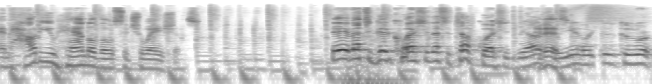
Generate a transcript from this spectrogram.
And how do you handle those situations? Dave, that's a good question. That's a tough question to be honest. It is. You know, because we're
